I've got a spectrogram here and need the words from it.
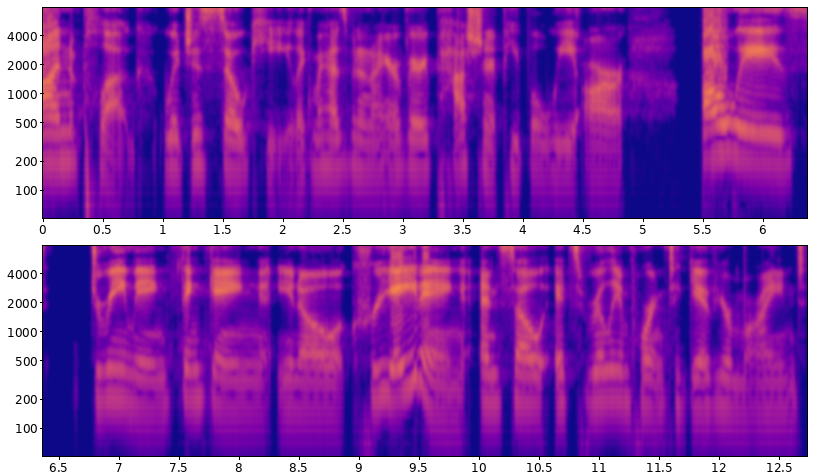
unplug, which is so key. Like my husband and I are very passionate people. We are always dreaming, thinking, you know, creating. And so it's really important to give your mind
